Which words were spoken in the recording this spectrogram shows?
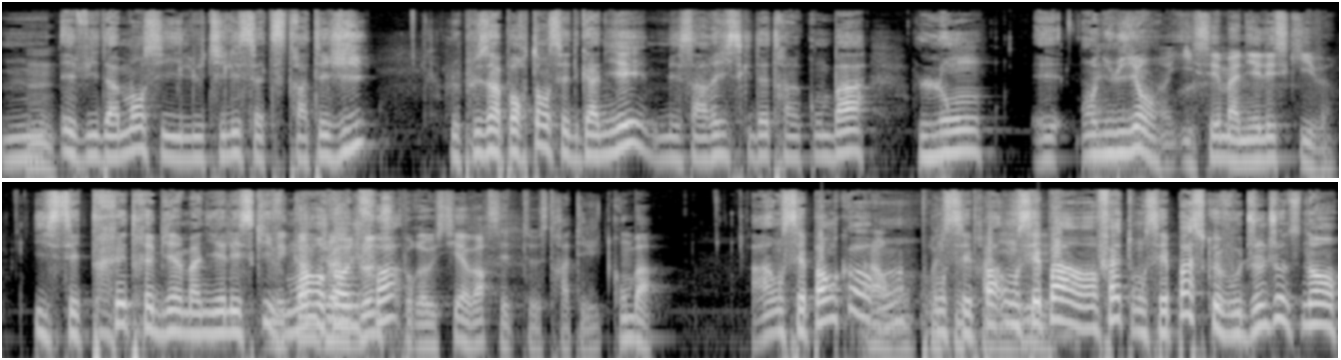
Mm. Évidemment, s'il utilise cette stratégie, le plus important c'est de gagner, mais ça risque d'être un combat long et ennuyant. Il sait manier l'esquive. Il sait très très bien manier l'esquive. Moi, comme encore John une Jones fois, pourrait aussi avoir cette stratégie de combat. Ah, on sait pas encore. On hein. On, sait pas. On sait pas. En fait, on sait pas ce que vaut John Jones. Non,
